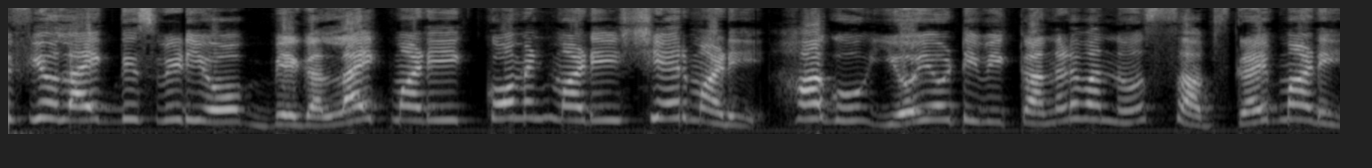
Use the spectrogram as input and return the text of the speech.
If you like this video ಬೇಗ ಲೈಕ್ ಮಾಡಿ ಕಾಮೆಂಟ್ ಮಾಡಿ ಶೇರ್ ಮಾಡಿ ಹಾಗೂ ಯೋಯೋ ಟಿವಿ ಕನ್ನಡವನ್ನು ಸಬ್ಸ್ಕ್ರೈಬ್ ಮಾಡಿ.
